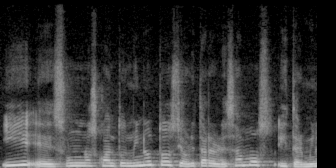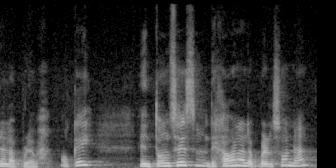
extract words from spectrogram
y eh, son unos cuantos minutos y ahorita regresamos y termina la prueba, ¿ok? Entonces dejaban a la persona,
